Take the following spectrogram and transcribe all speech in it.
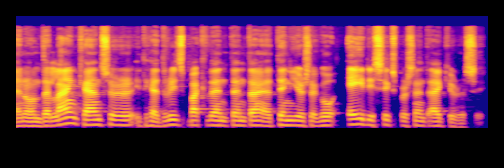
And on the lung cancer, it had reached back then 10, 10 years ago 86% accuracy.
